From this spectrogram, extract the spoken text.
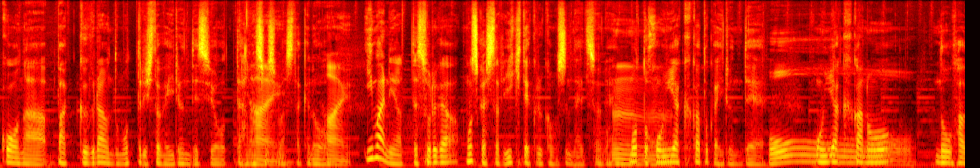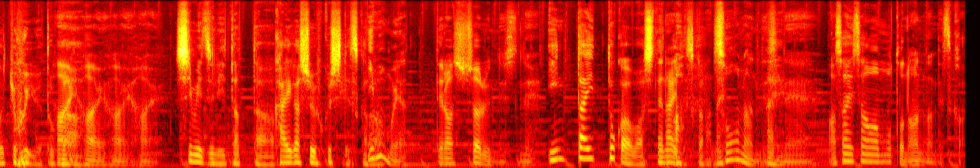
構なバックグラウンド持ってる人がいるんですよって話をしましたけど、はい、今になってそれがもしかしたら生きてくるかもしれないですよね、うん。元翻訳家とかいるんで翻翻訳家のノウハウ共有とか、はいはいはいはい。清水に至った絵画修復師ですから。今もやってらっしゃるんですね。引退とかはしてないですからね。そうなんですね。浅井さんは元何なんですか？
